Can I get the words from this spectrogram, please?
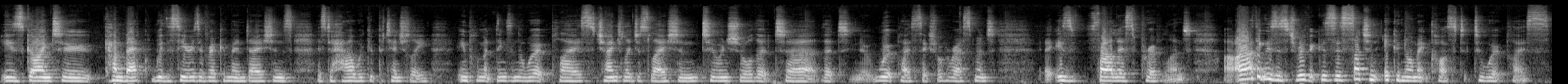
is going to come back with a series of recommendations as to how we could potentially implement things in the workplace, change legislation to ensure that uh, that you know, workplace sexual harassment is far less prevalent. I think this is terrific because there's such an economic cost to workplace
